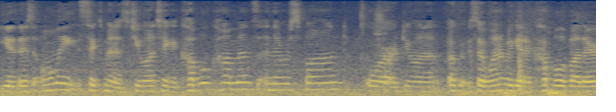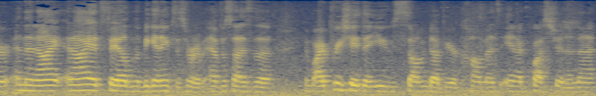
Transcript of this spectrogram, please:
you, there's only six minutes. Do you want to take a couple of comments and then respond, or Sure. do you want to? Okay, so why don't we get a couple of other? And then I and I had failed in the beginning to sort of emphasize the. I appreciate that you summed up your comments in a question, and that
